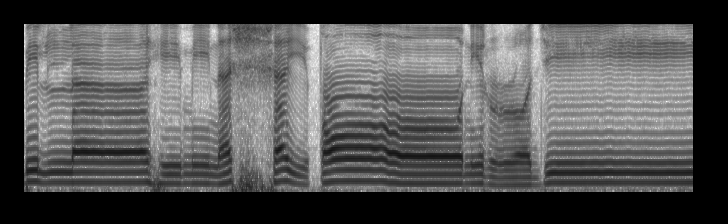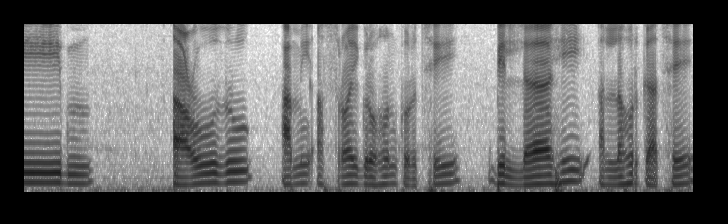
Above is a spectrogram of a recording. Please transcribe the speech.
বিল্লাহি মিনাশ শাইতানির রাজিম আউযু আমি আশ্রয় গ্রহণ করছি বিল্লাহি, আল্লাহর কাছে,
